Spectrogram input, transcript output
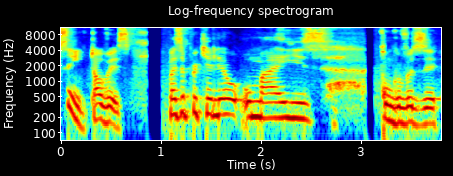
Sim, talvez. Mas é porque ele é o mais. Como que eu vou dizer?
